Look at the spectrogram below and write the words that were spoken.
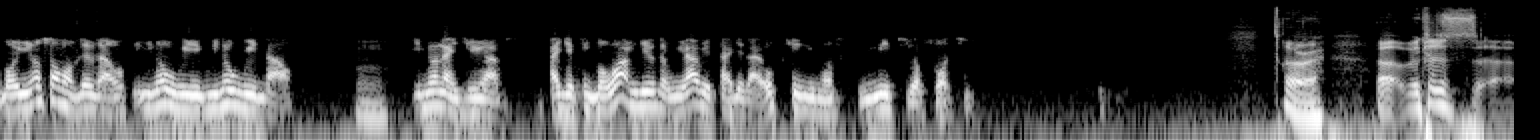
But you know, some of them that you know we we know we now. Hmm. You know, Nigerians. It. But what I'm is that we have a target that okay, you must meet your forty. All right, uh, because uh,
